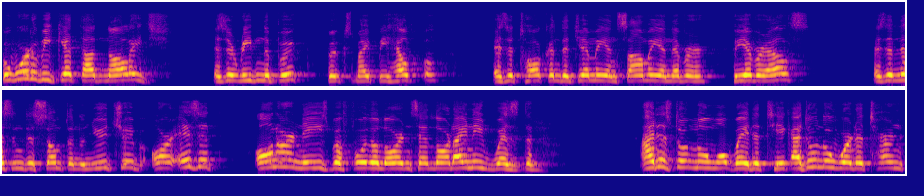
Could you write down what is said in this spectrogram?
But where do we get that knowledge? Is it reading the book? Books might be helpful. Is it talking to Jimmy and Sammy and never whoever else? Is it listening to something on YouTube? Or is it on our knees before the Lord and say, Lord, I need wisdom. I just don't know what way to take. I don't know where to turn.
